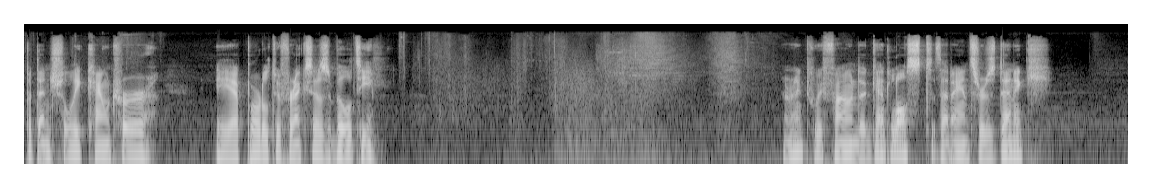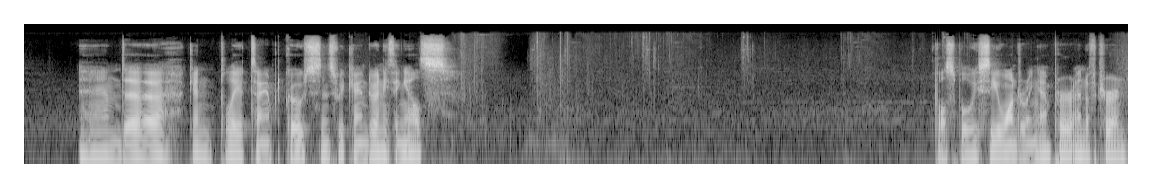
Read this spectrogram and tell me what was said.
potentially counter a Portal to Phyrexia's ability. Alright, we found a Get Lost that answers Dennick, and uh, can play a tapped coast since we can't do anything else. Possible we see Wandering Emperor end of turn.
